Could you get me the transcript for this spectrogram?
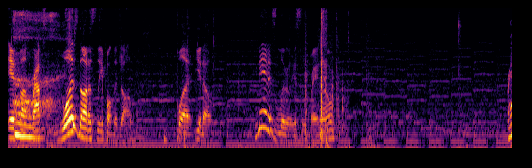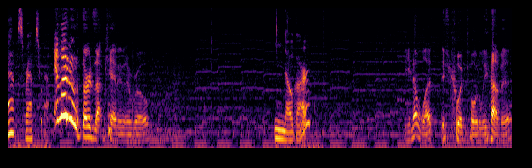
if uh, Raps was not asleep on the job. But you know, man is literally asleep right now. Raps, raps, raps. And landed a third zap cannon in a row. No guard? You know what? It could totally have it.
